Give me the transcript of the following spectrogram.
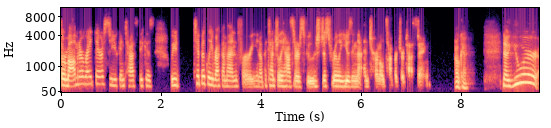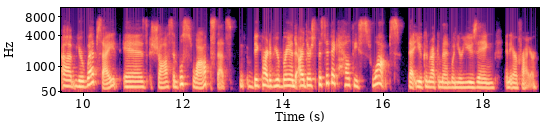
thermometer right there so you can test because we typically recommend for you know potentially hazardous foods just really using that internal temperature testing. Okay. Now your um, your website is shaw simple swaps. That's a big part of your brand. Are there specific healthy swaps that you can recommend when you're using an air fryer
